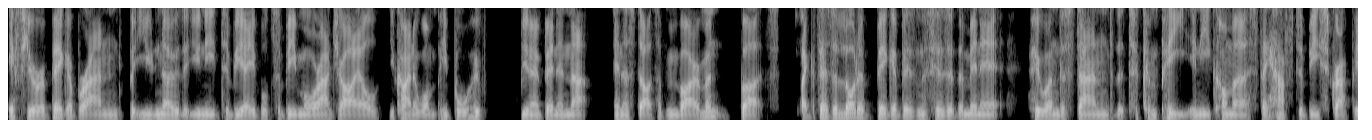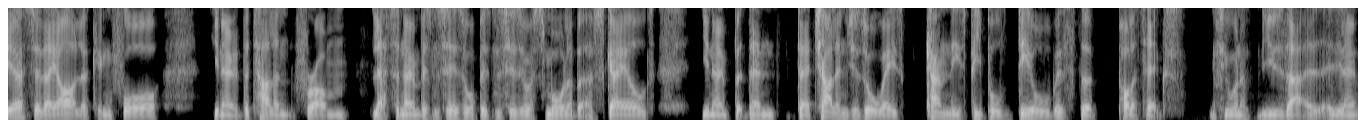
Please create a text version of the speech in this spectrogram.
if you're a bigger brand, but you know that you need to be able to be more agile, you kind of want people who've you know been in that in a startup environment. But like there's a lot of bigger businesses at the minute who understand that to compete in e-commerce they have to be scrappier. So they are looking for, you know, the talent from lesser known businesses or businesses who are smaller but have scaled, you know, but then their challenge is always can these people deal with the politics if you want to use that, uh, you know,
